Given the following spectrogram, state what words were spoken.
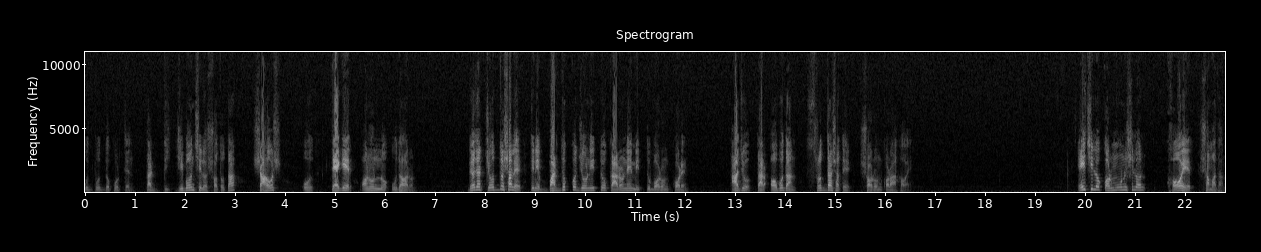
উদ্বুদ্ধ করতেন। তার জীবন ছিল সততা, সাহস ও ত্যাগের অনন্য উদাহরণ। দু হাজার চোদ্দ সালে তিনি বার্ধক্যজনিত কারণে মৃত্যুবরণ করেন। আজও তার অবদান শ্রদ্ধার সাথে স্মরণ করা হয়। এই ছিল কর্ম অনুশীলন এর সমাধান।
